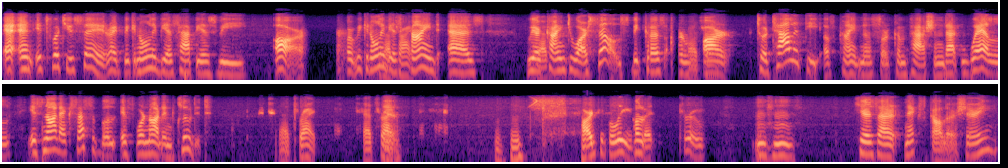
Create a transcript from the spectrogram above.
A- and it's what you say, right? We can only be as happy as we are, or we can only be as right. kind as we are That's- kind to ourselves, because our right. our totality of kindness or compassion, that well, is not accessible if we're not included. That's right. That's right. Yeah. hmm Hard to believe, well, but true. hmm Here's our next caller, Cheri.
